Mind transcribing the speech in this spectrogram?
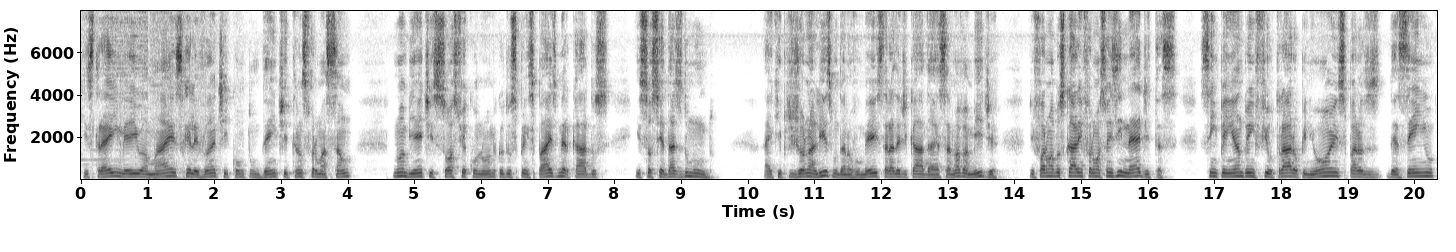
que estreia em meio à mais relevante e contundente transformação no ambiente socioeconômico dos principais mercados e sociedades do mundo. A equipe de jornalismo da Novo Meio estará dedicada a essa nova mídia de forma a buscar informações inéditas se empenhando em filtrar opiniões para o desenho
